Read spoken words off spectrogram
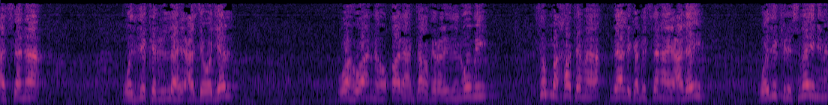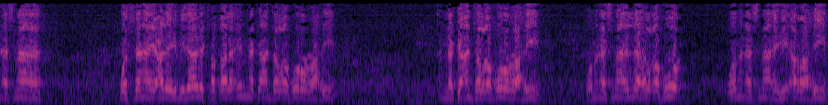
الثناء والذكر لله عز وجل وهو أنه قال أن تغفر لذنوبي ثم ختم ذلك بالثناء عليه وذكر اسمين من أسمائه والثناء عليه بذلك فقال إنك أنت الغفور الرحيم. إنك أنت الغفور الرحيم. ومن أسماء الله الغفور ومن أسمائه الرحيم.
